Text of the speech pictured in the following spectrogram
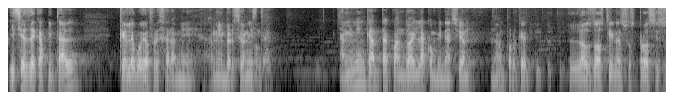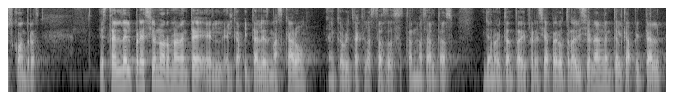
Y si es de capital, ¿qué le voy a ofrecer a mi, a mi inversionista? Ok. A mí me encanta cuando hay la combinación, ¿no? Porque los dos tienen sus pros y sus contras. Está el del precio, normalmente el, el capital es más caro, aunque ahorita que las tasas están más altas ya no hay tanta diferencia, pero tradicionalmente el capital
